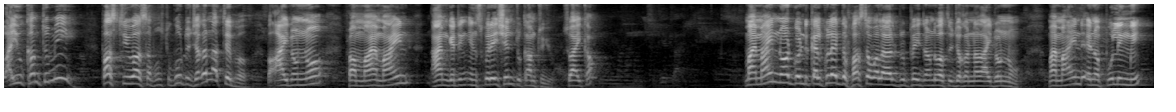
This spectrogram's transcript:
why you come to me? First you are supposed to go to Jagannath temple. But I don't know, from my mind, I am getting inspiration to come to you. So I come. My mind not going to calculate the first of all I have to pay Dandavat to Jagannath, I don't know. My mind, you know, pulling me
